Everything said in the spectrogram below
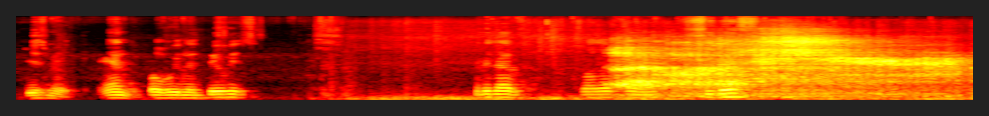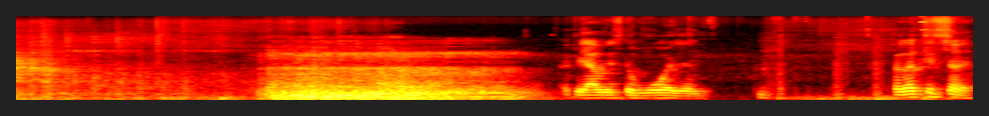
Excuse me. And what we're gonna do is we're gonna have well, uh, see this? Okay, that was the warden. But let's get started.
